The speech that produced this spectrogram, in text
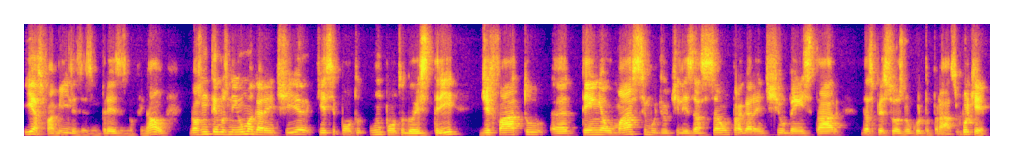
e as famílias e as empresas no final, nós não temos nenhuma garantia que esse ponto 1.2 tri de fato uh, tenha o máximo de utilização para garantir o bem-estar das pessoas no curto prazo. Por quê?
